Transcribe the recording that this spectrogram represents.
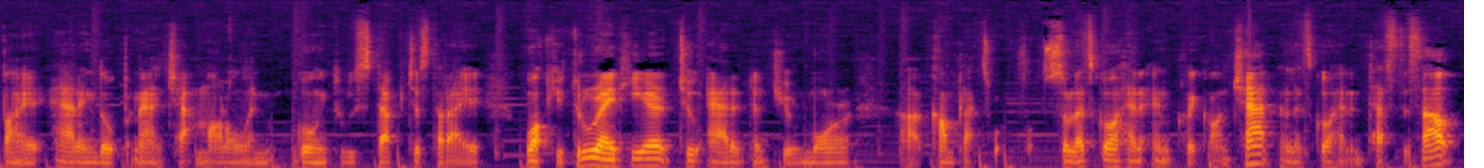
by adding the OpenAI chat model and going through steps just that I walk you through right here to add it into your more uh, complex workflow. So let's go ahead and click on chat and let's go ahead and test this out.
